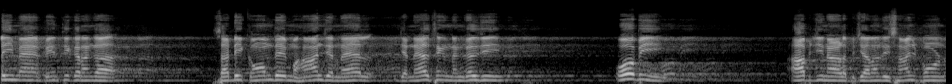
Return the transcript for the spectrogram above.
ਲਈ ਮੈਂ ਬੇਨਤੀ ਕਰਾਂਗਾ, ਸਾਡੀ ਕੌਮ ਦੇ ਮਹਾਨ ਜਰਨੈਲ ਜਰਨੈਲ ਸਿੰਘ ਨੰਗਲ ਜੀ, ਉਹ ਵੀ ਆਪ ਜੀ ਨਾਲ ਵਿਚਾਰਾਂ ਦੀ ਸਾਂਝ ਪਾਉਣ,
